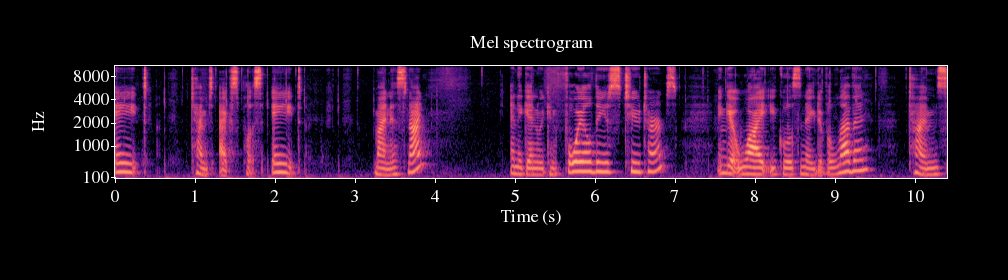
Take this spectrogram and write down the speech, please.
8 times x plus 8 minus 9. And again, we can FOIL these two terms and get y equals negative 11 times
